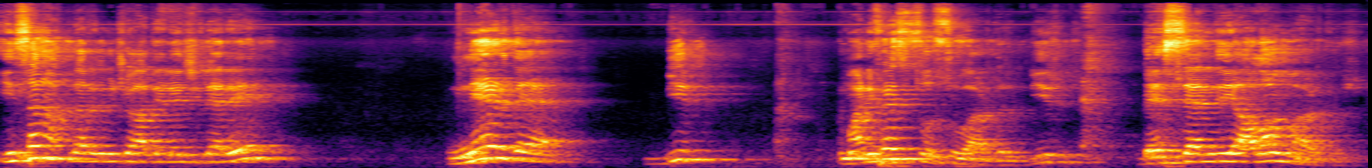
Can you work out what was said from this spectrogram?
insan hakları mücadelecileri nerede bir manifestosu vardır, bir beslendiği alan vardır.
